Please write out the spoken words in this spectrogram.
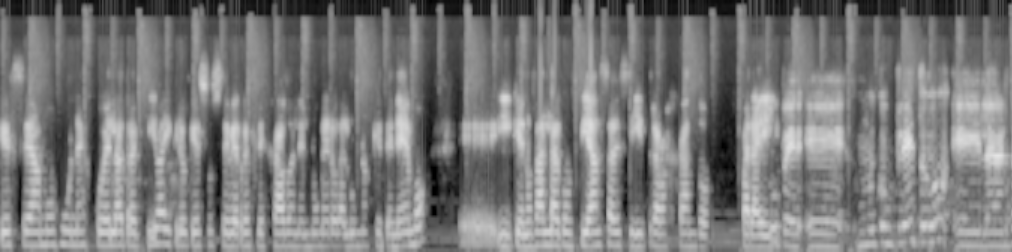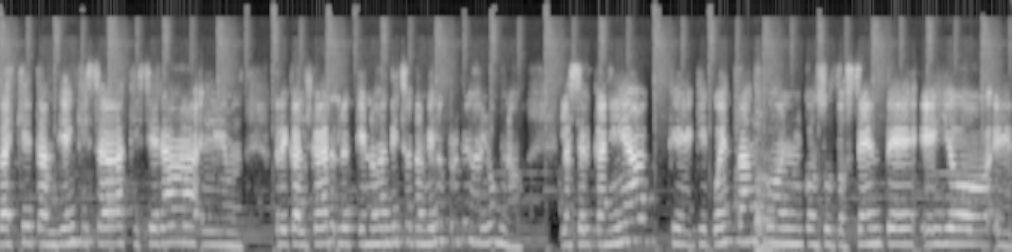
que seamos una escuela atractiva y creo que eso se ve reflejado en el número de alumnos que tenemos eh, y que nos dan la confianza de seguir trabajando para. Súper, eh, muy completo. Eh, la verdad es que también quizás quisiera em, recalcar lo que nos han dicho también los propios alumnos, la cercanía que, cuentan con, con, sus docentes, ellos eh,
